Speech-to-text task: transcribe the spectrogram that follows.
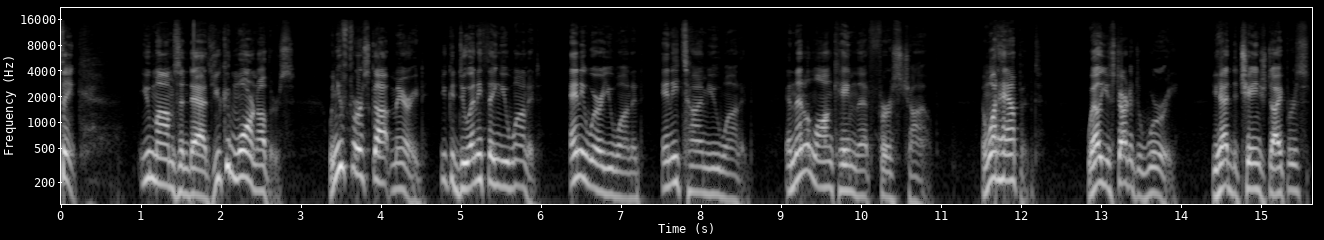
Think, you moms and dads, you can warn others. When you first got married, you could do anything you wanted, anywhere you wanted, anytime you wanted. And then along came that first child. And what happened? Well, you started to worry. You had to change diapers,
